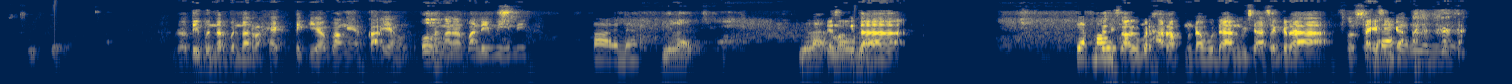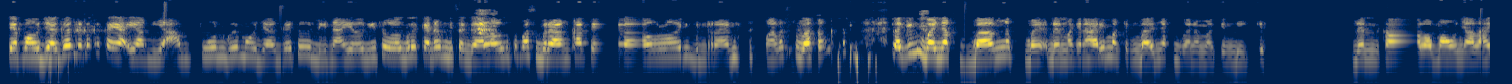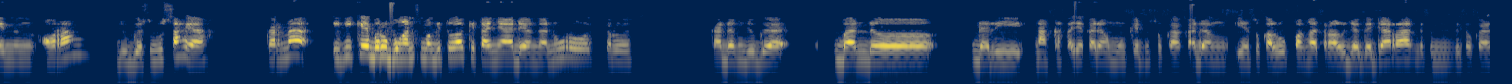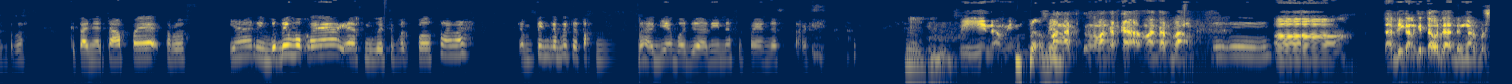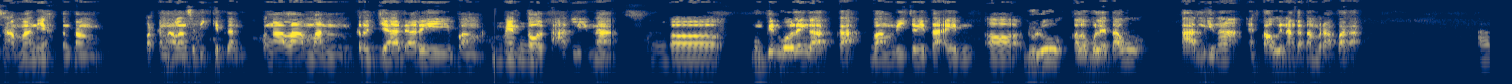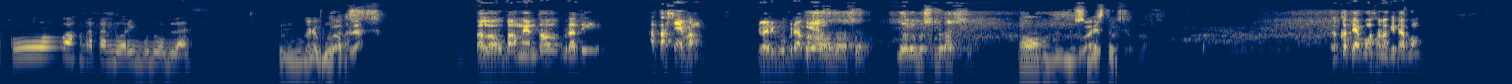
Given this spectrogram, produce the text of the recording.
Berarti benar-benar hektik ya bang ya kak ya oh. penanganan pandemi ini. Ah, ada. Gila. Gila. Jadi kita tiap mau selalu berharap mudah-mudahan bisa segera selesai sih kak. Tiap mau jaga kita tuh kayak yang ya ampun gue mau jaga tuh denial gitu loh. Gue kadang bisa galau gitu pas berangkat ya Allah ini beneran males banget. Lagi banyak banget dan makin hari makin banyak bukan makin dikit. Dan kalau mau nyalahin orang juga susah ya. Karena ini kayak berhubungan semua gitu loh kitanya ada yang nggak nurut terus kadang juga bandel dari nakas aja kadang mungkin suka kadang ya suka lupa nggak terlalu jaga jarak gitu gitu kan. Terus kitanya capek terus ya ribet deh pokoknya. Ya semoga cepet selesai lah. Yang penting tapi tetap bahagia buat jalaninnya supaya nggak stres. Hmm, hmm. amin amin. Semangat semangat kak. Semangat bang. Uh, tadi kan kita udah dengar bersama nih ya tentang perkenalan sedikit dan pengalaman kerja dari bang Mentol Adlina. Uh, mungkin boleh nggak kak bang diceritain uh, dulu kalau boleh tahu kak Adlina FKWin angkatan berapa kak? Aku angkatan 2012. 2012. Kalau bang Mentol berarti atasnya bang? 2000 berapa? Iya, 2011. Oh, 2011. 2011. Deket ya, Bang, sama kita, Bang?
